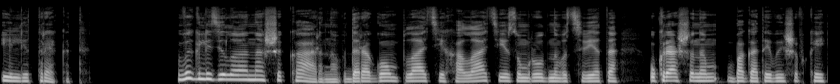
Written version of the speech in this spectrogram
Илли Трекот. Выглядела она шикарно, в дорогом платье-халате изумрудного цвета, украшенном богатой вышивкой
